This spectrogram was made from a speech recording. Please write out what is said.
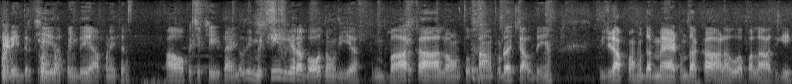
ਜਿਹੜੇ ਇਧਰ ਖੇਤ ਪੈਂਦੇ ਆ ਆਪਣੇ ਇਧਰ, ਆਹ ਪਿੱਛੇ ਖੇਤ ਆ ਜਾਂਦੇ ਉਹਦੀ ਮਿੱਟੀ ਵਗੈਰਾ ਬਹੁਤ ਆਉਂਦੀ ਆ। ਬਾਹਰ ਘਾਹ ਲਾਉਣ ਤੋਂ ਤਾਂ ਥੋੜਾ ਚੱਲਦੇ ਆ। ਵੀ ਜਿਹੜਾ ਆਪਾਂ ਹੁੰਦਾ ਮੈਟ ਹੁੰਦਾ ਘਾਲ ਆ, ਉਹ ਆਪਾਂ ਲਾ ਦਈਏ।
